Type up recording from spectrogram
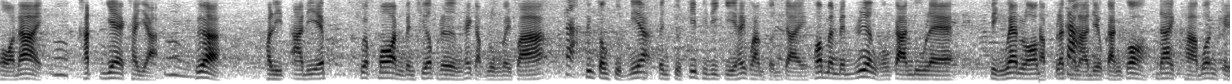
ผได้อืมคัดแยกขยะอืมเพื่อ ผลิต RDF เพื่อป้อนเป็นเชื้อเพลิงให้กับโรงไฟฟ้าค่ะซึ่งตรงจุดเนี้ยเป็นจุดที่ PTG ให้ความสนใจ เพราะมันเป็นเรื่องของการดูแลสิ่งแวดล้อมครับและค่ะขณะเดียวกันก็ได้คาร์บอนเคร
